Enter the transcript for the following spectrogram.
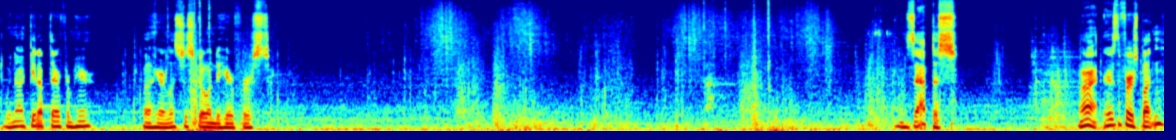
Do we not get up there from here? Well, here, let's just go into here first. Zapped us. Alright, there's the first button.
